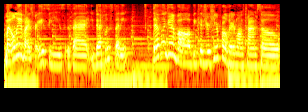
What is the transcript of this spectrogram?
my only advice for ACs is that you definitely study. Definitely get involved because you're here for a very long time. So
